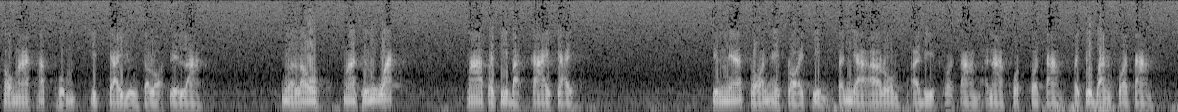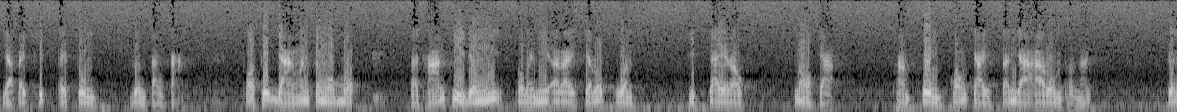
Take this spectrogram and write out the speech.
เข้ามาทับถมจิตใจอยู่ตลอดเวลา เมื่อเรามาถึงวัด มาปฏิบัติกายใจ จึงแนะสอนให้ปล่อยทิ้งสัญญาอารมณ์ อดีตก็ตาม อนาคตก็ตาม ปัจจุบันก็ตาม อย่าไปคิดไปปรุงเรื่องต่างๆ เพราะทุกอย่างมันสงบหมด สถานที่เดียวนี้ก็ไม่มีอะไรจะรบกวนจิตใจเรานอกจากความปรุงของใจสัญญาอารมณ์เท่านั้น จง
